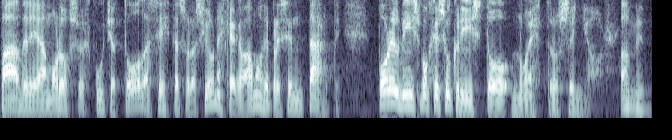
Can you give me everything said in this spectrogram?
Padre amoroso, escucha todas estas oraciones que acabamos de presentarte por el mismo Jesucristo nuestro Señor. Amén.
